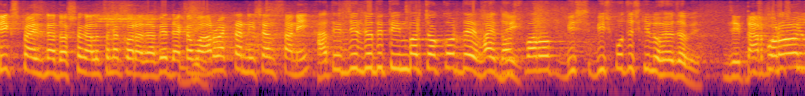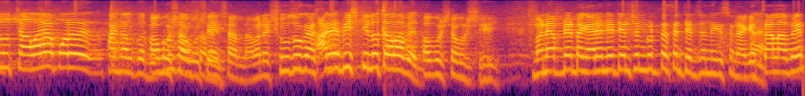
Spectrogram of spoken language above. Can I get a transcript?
ফিক্সড প্রাইস না দর্শক আলোচনা করা যাবে। দেখাবো আরও একটা নিশান সানি হাতির জিল যদি তিনবার চক্কর দেয় ভাই দশ বারো বিশ বিশ পঁচিশ কিলো হয়ে যাবে। জি তারপর কিলো চালায়া পরে ফাইনাল করবে অবশ্যই অবশ্যই। ইনশাল্লাহ মানে সুযোগ আছে। আগে বিশ কিলো চালাবেন। অবশ্যই অবশ্যই। মানে আপনি একটা গাড়ি নিয়ে টেনশন করতেছেন টেনশনের কিছু না আগে চালাবেন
